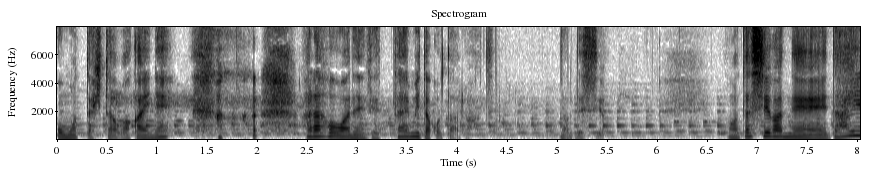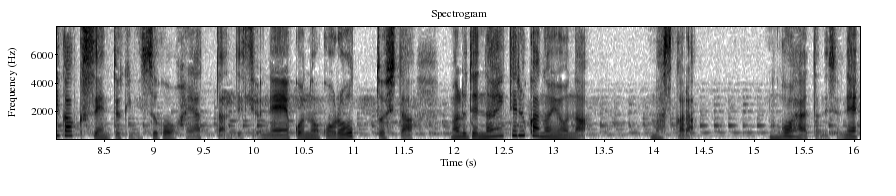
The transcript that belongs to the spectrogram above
思った人は若いね。アラフォーはね絶対見たことあるはずなんですよ。私がね大学生の時にすごい流行ったんですよね。このゴロッとしたまるで泣いてるかのようなマスカラ。ごい流行ったんですよね、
